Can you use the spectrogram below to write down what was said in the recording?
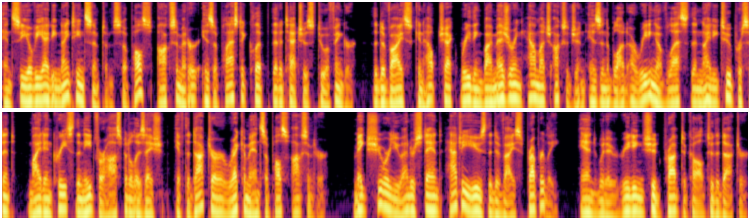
and COVID-19 symptoms. A pulse oximeter is a plastic clip that attaches to a finger. The device can help check breathing by measuring how much oxygen is in the blood. A reading of less than 92% might increase the need for hospitalization. If the doctor recommends a pulse oximeter, make sure you understand how to use the device properly and when a reading should prompt a call to the doctor.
